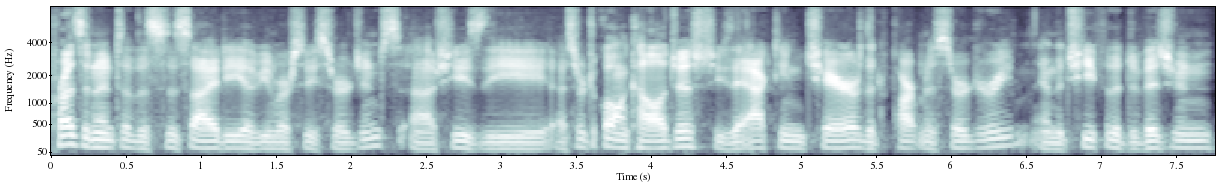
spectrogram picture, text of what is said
president of the Society of University Surgeons. Uh, she's the surgical oncologist. She's the acting chair of the Department of Surgery and the chief of the Division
